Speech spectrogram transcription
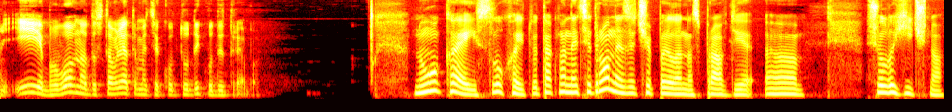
І бавовна доставлятиметься туди, куди треба. Ну окей, слухай, то так мене ці дрони зачепили насправді. Е, що логічно.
